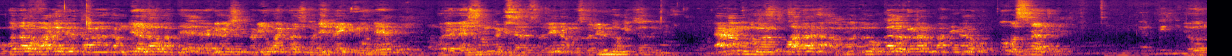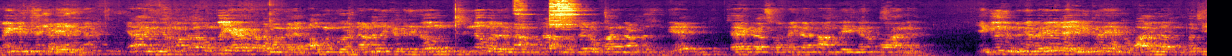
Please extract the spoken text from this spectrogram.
முப்பத்தாறு வார்டுக்கு கமிட்டி எல்லாம் வந்து ரெனோவேஷன் பண்ணி ஒயிட் வாஷ் பண்ணி லைட் போட்டு ஒரு ரெஸ்ட்ரூம் கட்டி தர சொல்லி நம்ம சொல்லியிருந்தோம் மேடம் அவங்க வந்து பார்த்தாங்க. அவங்க வந்து உட்காரலாம் பார்த்தீங்கன்னா ரொம்ப வசதியாக இருக்கு. ஒரு மைண்டே கிடையாதுங்க. ஏன்னா இங்க இருக்கிற மக்கள் ரொம்ப ஏழைப்பட்ட மக்கள். அவங்களுக்கு ஒரு நல்லது கெட்டது ஏதோ சின்ன ஒரு நாற்பது அவங்க பேர் உட்காந்து நடத்துறதுக்கு சேரி காசு ஒன்று இல்லைன்னா அங்கே இங்கன்னு போறாங்க. எங்களுக்கு மிக விரைவில் இருக்கிற எங்க வார்டுல முப்பத்தி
